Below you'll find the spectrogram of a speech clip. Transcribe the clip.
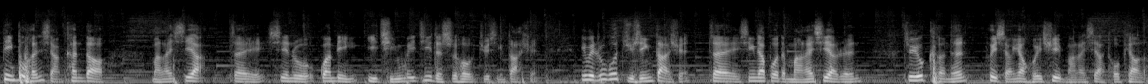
并不很想看到马来西亚在陷入冠病疫情危机的时候举行大选，因为如果举行大选，在新加坡的马来西亚人就有可能会想要回去马来西亚投票了。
